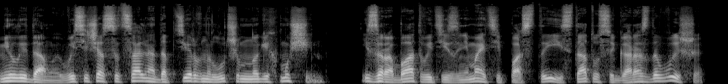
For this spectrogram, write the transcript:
Милые дамы, вы сейчас социально адаптированы лучше многих мужчин. И зарабатываете, и занимаете посты, и статусы гораздо выше.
